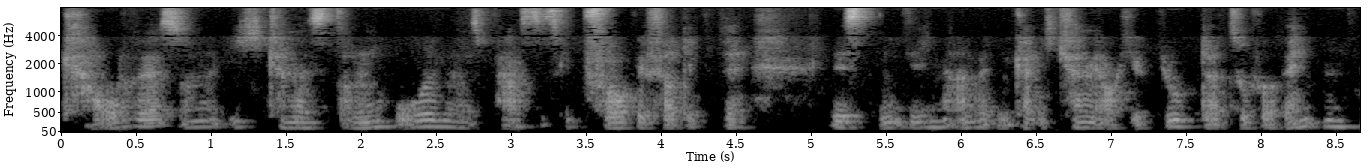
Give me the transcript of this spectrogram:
kaufe, sondern ich kann es dann holen, wenn es passt. Es gibt vorgefertigte Listen, die ich mir anwenden kann. Ich kann mir auch YouTube dazu verwenden,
